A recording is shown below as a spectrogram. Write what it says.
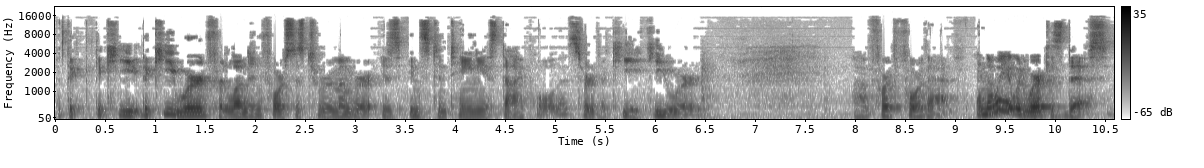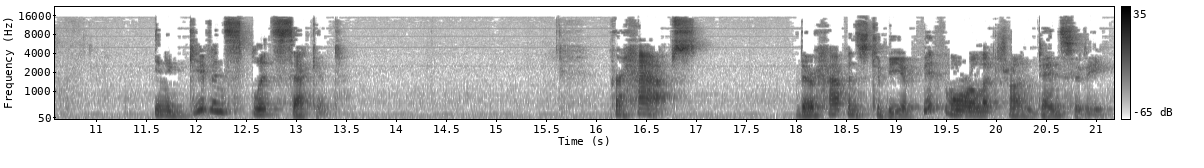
but the, the, key, the key word for London forces to remember is instantaneous dipole. That's sort of a key, key word uh, for, for that. And the way it would work is this. In a given split second, perhaps there happens to be a bit more electron density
